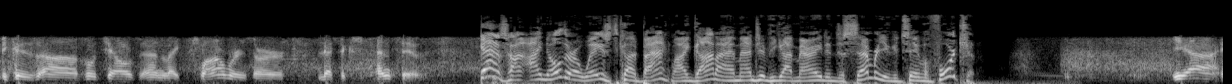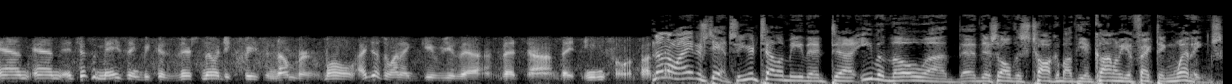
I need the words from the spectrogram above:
because uh, hotels and like flowers are less expensive. Yes, I, I know there are ways to cut back. My God, I imagine if you got married in December, you could save a fortune. Yeah, and and it's just amazing because there's no decrease in number. Well, I just want to give you the, that uh, that info about. No, that. no, I understand. So you're telling me that uh, even though uh, there's all this talk about the economy affecting weddings,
